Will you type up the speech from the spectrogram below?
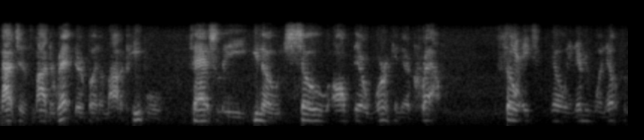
not just my director, but a lot of people to actually, you know, show off their work and their craft. So yeah. HBO and everyone else is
